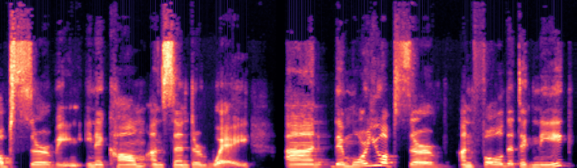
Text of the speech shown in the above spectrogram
observing in a calm and centered way and the more you observe and follow the technique,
